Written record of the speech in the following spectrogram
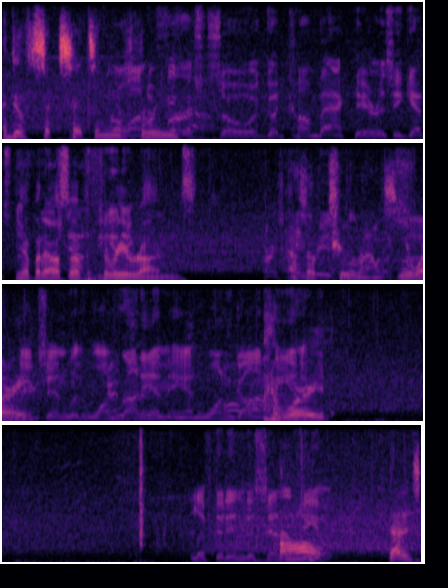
I do have six hits and you have three. first, so a good comeback there as he gets the Yeah, but I also have three runs. I also have two runs. You're worried. In with one run in and one gone. I'm worried. Lifted into center Oh, field. That is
